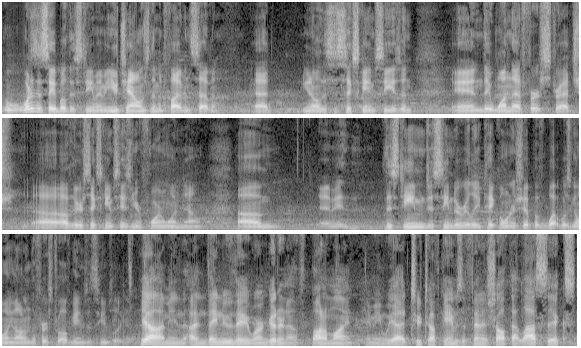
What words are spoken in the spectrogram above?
What does it say about this team? I mean, you challenged them at five and seven. At you know, this is six game season, and they won that first stretch uh, of their six game season. You're four and one now. Um, I mean, this team just seemed to really take ownership of what was going on in the first 12 games, it seems like. Yeah, I mean, they knew they weren't good enough, bottom line. I mean, we had two tough games to finish off that last six,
